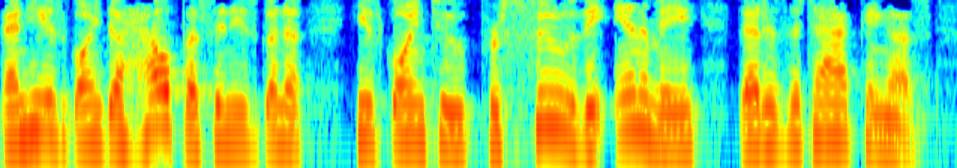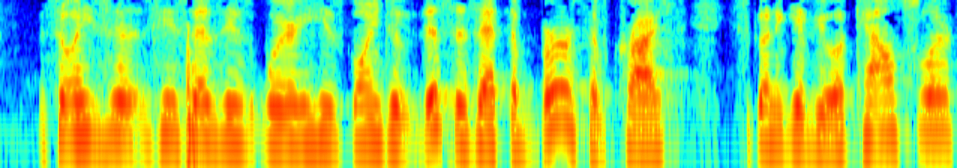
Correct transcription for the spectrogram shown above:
and he is going to help us and he's going to he's going to pursue the enemy that is attacking us. So he says he says he's where he's going to this is at the birth of Christ. He's going to give you a counselor.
